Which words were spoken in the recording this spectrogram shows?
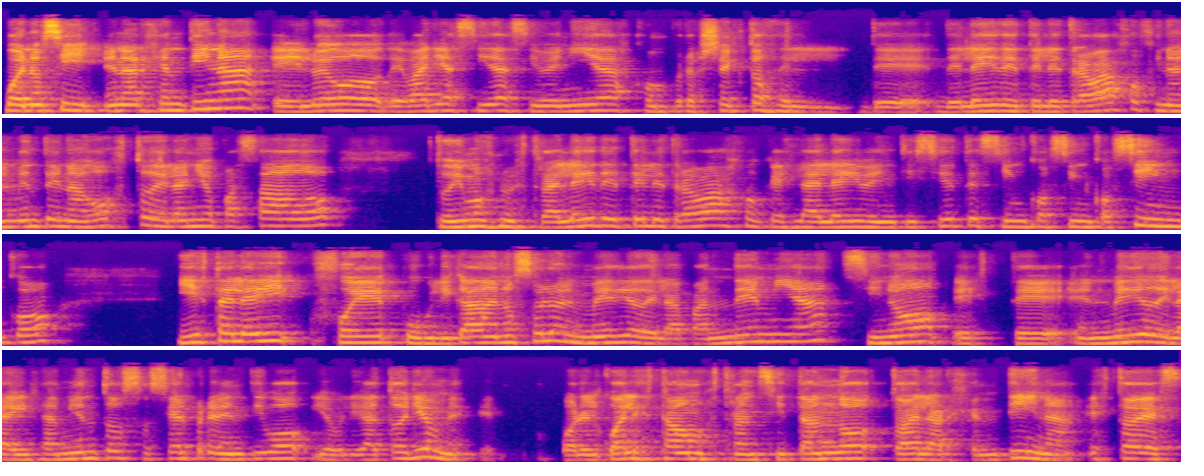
bueno, sí, en Argentina, eh, luego de varias idas y venidas con proyectos de, de ley de teletrabajo, finalmente en agosto del año pasado tuvimos nuestra ley de teletrabajo, que es la ley 27555, y esta ley fue publicada no solo en medio de la pandemia, sino este, en medio del aislamiento social preventivo y obligatorio por el cual estábamos transitando toda la Argentina. Esto es,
